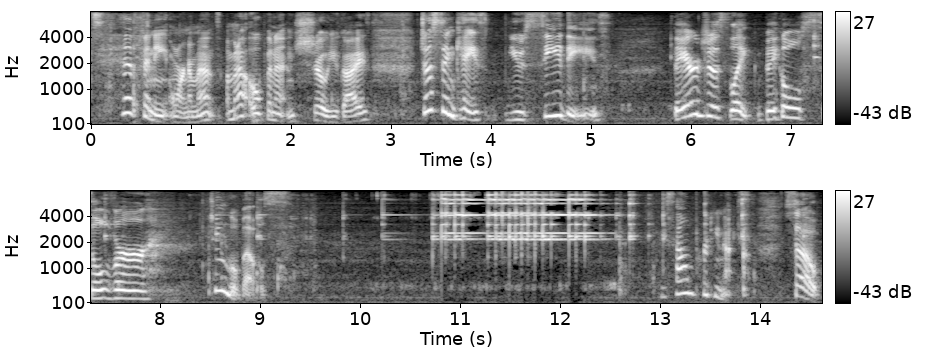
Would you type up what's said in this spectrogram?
Tiffany ornaments. I'm going to open it and show you guys just in case you see these. They're just like big old silver jingle bells. They sound pretty nice. So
